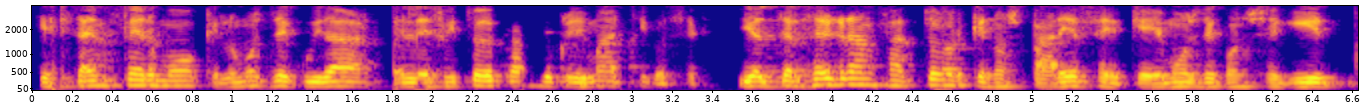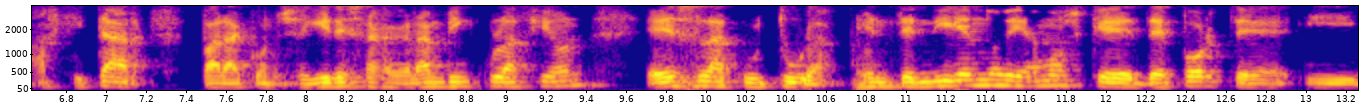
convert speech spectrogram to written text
que está enfermo, que lo hemos de cuidar, el efecto del cambio climático, etc. Y el tercer gran factor que nos parece que hemos de conseguir agitar para conseguir esa gran vinculación es la cultura, entendiendo, digamos, que deporte y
